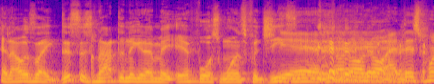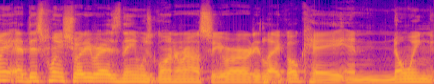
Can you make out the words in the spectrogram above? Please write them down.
and I was like, "This is not the nigga that made Air Force Ones for Jeezy." Yeah, no, no, no. At this point, at this point, Shorty Red's name was going around, so you were already like, okay. And knowing,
